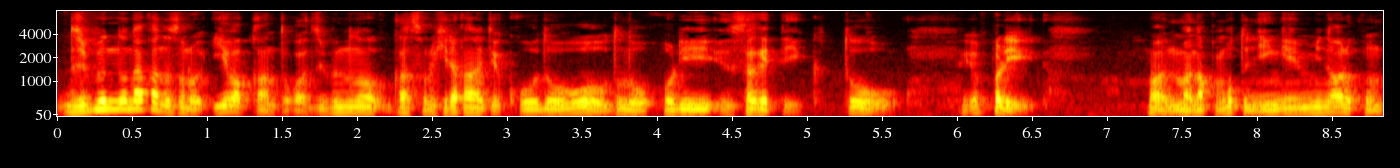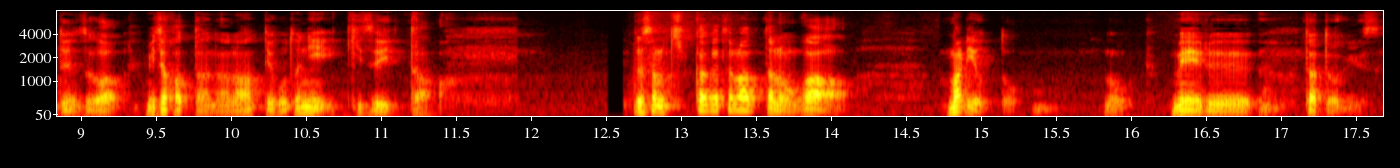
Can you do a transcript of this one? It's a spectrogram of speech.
自分の中のその違和感とか自分のがその開かないという行動をどんどん掘り下げていくと、やっぱりまあ、まあなんかもっと人間味のあるコンテンツが見たかったんだなっていうことに気づいた。で、そのきっかけとなったのが、マリオットのメールだったわけです。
